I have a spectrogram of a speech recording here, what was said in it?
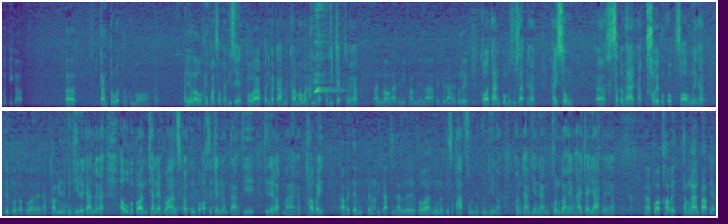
เมื่อกี้ก็เอ่อการตรวจของคุณหมอครับ อันนี้เราให้ความสำคัญพิเศษ เพราะว่าปฏิบัติการมันเข้ามาวันที่ 6 วันที่ 7 ใช่ไหมครับอันน้องอาจจะมีความเหนื่อยล้าเป็นไปได้ ก็เลยขอทางกรมปศุสัตว์ครับให้ส่งเอ่อสัตวแพทย์ครับเข้าไปประกบ 2 เลยครับ คือตัวต่อตัวเลยครับ เข้าไปอยู่ในพื้นที่ด้วยกัน แล้วก็เอาอุปกรณ์ชั้นแอดวานซ์ก็คือพวกออกซิเจนต่างๆ ที่ที่ได้รับมาครับเข้าไป เข้าไปเต็มเต็มพิกัดที่นั่นเลย เพราะว่าหนึ่งก็คือสภาพฝุ่นในพื้นที่เนาะค่อนข้างที่จะแน่นคนก็ยังหายใจยากเลยครับอ่าเพราะเข้าไปทำงานปั๊บเนี่ย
